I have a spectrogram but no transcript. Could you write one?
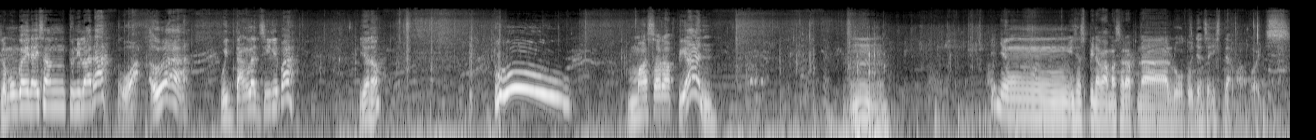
Kalamunggay na isang tunilada. Wa, uh, with tanglad sili pa. Yan oh. Woohoo! Masarap yan. Mm. Yan yung isa sa pinakamasarap na luto dyan sa isda mga boys.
